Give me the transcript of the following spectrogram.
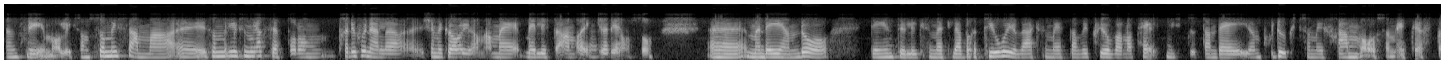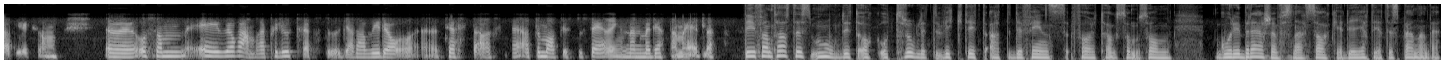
enzymer liksom, som, är samma, eh, som liksom ersätter de traditionella kemikalierna med, med lite andra ingredienser. Eh, men det är ändå det är inte liksom ett laboratorieverksamhet där vi provar något helt nytt utan det är ju en produkt som är framme och som är testad. Liksom. Eh, och som är vår andra pilottvättstuga där vi då eh, testar automatisk dosering men med detta medlet. Det är fantastiskt modigt och otroligt viktigt att det finns företag som, som går i bräschen för såna här saker. Det är jätte, jättespännande.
